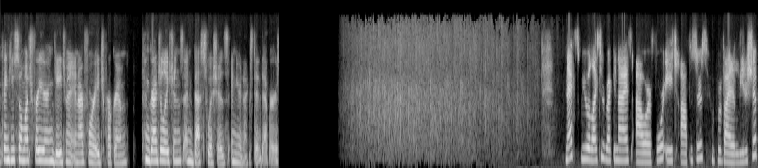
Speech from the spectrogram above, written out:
thank you so much for your engagement in our 4 H program. Congratulations and best wishes in your next endeavors. Next, we would like to recognize our 4-H officers who provided leadership,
